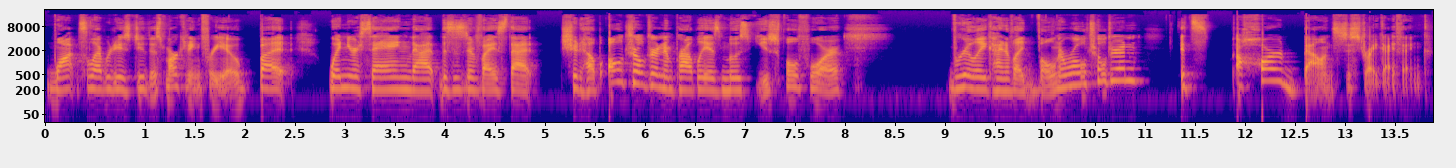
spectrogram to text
want celebrities to do this marketing for you but when you're saying that this is a device that should help all children and probably is most useful for really kind of like vulnerable children it's a hard balance to strike i think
